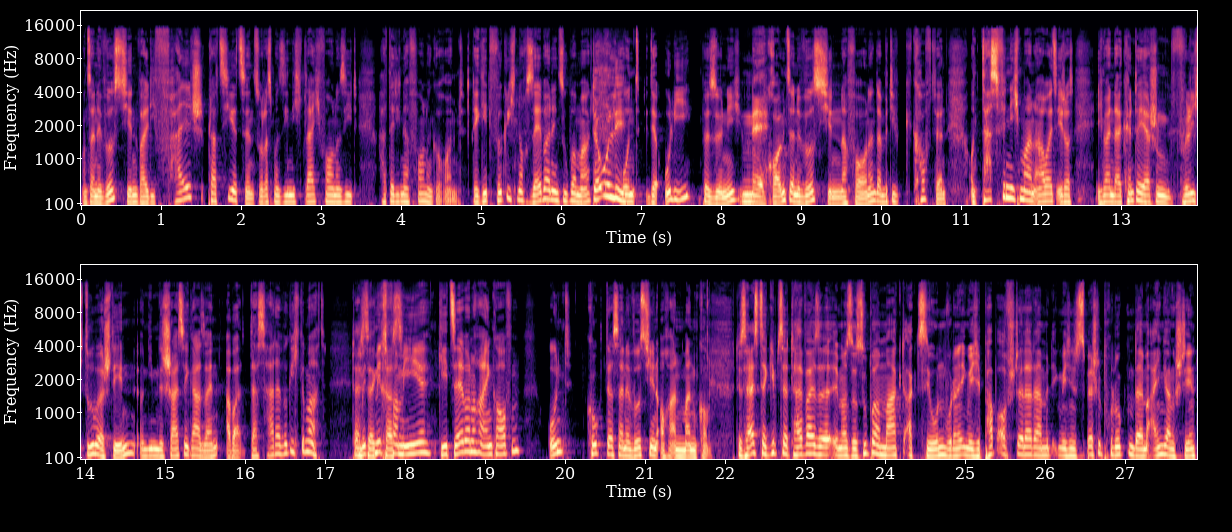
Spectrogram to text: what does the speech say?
und seine Würstchen, weil die falsch platziert sind, so dass man sie nicht gleich vorne sieht, hat er die nach vorne geräumt. Der geht wirklich noch selber in den Supermarkt. Der Uli. Und der Uli persönlich Nee. räumt seine Würstchen nach vorne, damit die gekauft werden. Und das finde ich mal ein Arbeitsethos. Ich meine, da könnte er ja schon völlig drüber stehen und ihm das scheißegal sein, aber das hat er wirklich gemacht. Das ist mit ja mit krass. Familie, geht selber noch einkaufen und guckt, dass seine Würstchen auch an den Mann kommen. Das heißt, da gibt es ja teilweise immer so Supermarktaktionen, wo dann irgendwelche Pappaufsteller da mit irgendwelchen Special-Produkten da im Eingang stehen.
